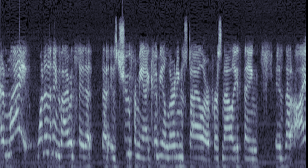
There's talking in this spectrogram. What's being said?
And my one of the things I would say that, that is true for me, and it could be a learning style or a personality thing, is that I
